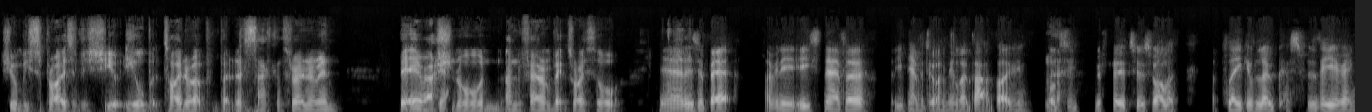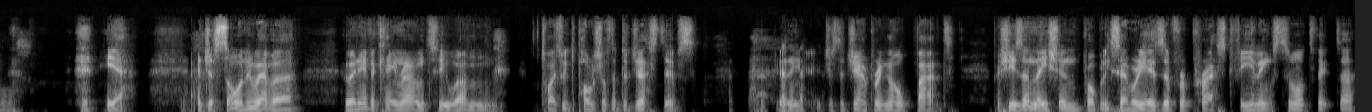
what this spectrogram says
she wouldn't be surprised if she he all but tied her up and put in a sack and thrown her in. Bit irrational and unfair on Victor, I thought. Yeah, it is a bit. I mean, he's never, he'd never do anything like that, but I mean, No. what's he referred to as well? A, a plague of locusts with earrings. yeah, and just someone who ever who only ever came round to um twice a week to polish off the digestives. And just a jabbering old bat. But she's unleashing probably several years of repressed feelings towards Victor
